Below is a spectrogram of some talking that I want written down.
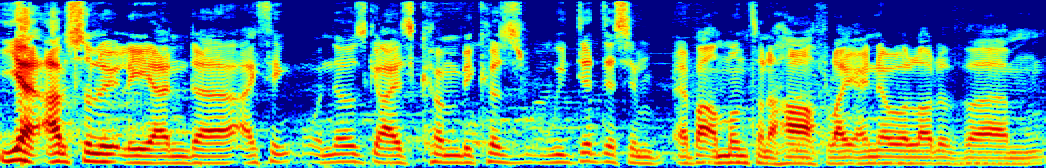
Yeah, absolutely. And uh, I think when those guys come, because we did this in about a month and a half, like I know a lot of um,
